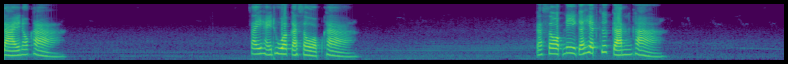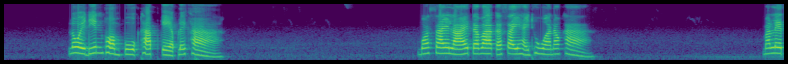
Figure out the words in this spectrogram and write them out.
หลายเนาะค่ะ ใส่ให้ทั่วกระสอบค่ะ ระสอบนี่ก็เฮ็ดคือกันค่ะโรยดินพร้อมปลูกทับแกบเลยค่ะบ่ใส่หลายแต่ว่าก็ใส่ให้ทั่วเนาะค่ะเมล็ด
